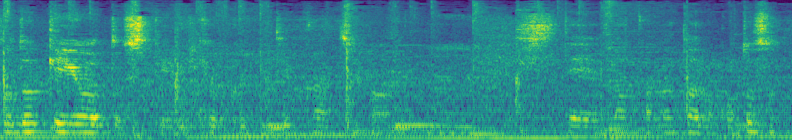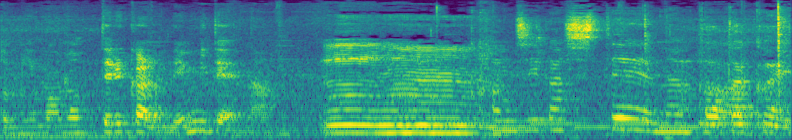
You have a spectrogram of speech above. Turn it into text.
届けようとしている曲っていう感じがしてなんかあなたのことそっと見守ってるからねみたいなうん。うんうん感じがしてなんか温かい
